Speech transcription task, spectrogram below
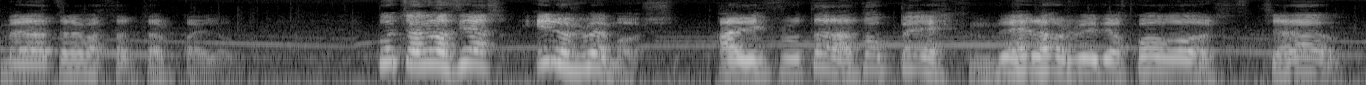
Me la trae bastante al pairo. Muchas gracias y nos vemos. A disfrutar a tope de los videojuegos. Chao.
